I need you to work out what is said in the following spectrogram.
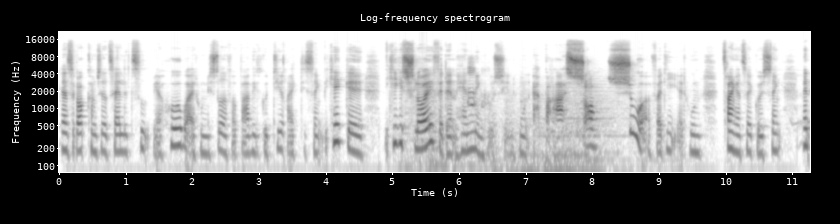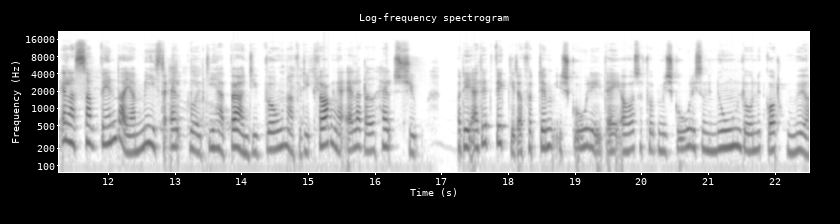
kan altså godt komme til at tage lidt tid. Men jeg håber, at hun i stedet for bare vil gå direkte i seng. Vi kan ikke, øh, vi kan ikke sløjfe den handling hos hende. Hun er bare så sur, fordi at hun trænger til at gå i seng. Men ellers så venter jeg mest af alt på, at de her børn, de vågner, fordi klokken er allerede halv syv. Og det er lidt vigtigt at få dem i skole i dag, og også at få dem i skole i sådan nogenlunde godt humør.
